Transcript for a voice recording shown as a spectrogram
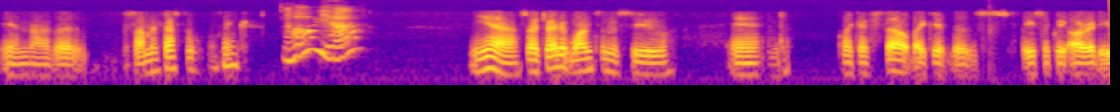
in uh, the summer festival, I think. Oh yeah. Yeah, so I tried it once in the Soo, and like I felt like it was basically already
